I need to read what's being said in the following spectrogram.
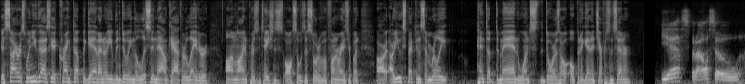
Yeah, Cyrus, when you guys get cranked up again, I know you've been doing the Listen Now, Gather Later online presentations also as a sort of a fundraiser, but are, are you expecting some really pent up demand once the doors open again at Jefferson Center? Yes, but I also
